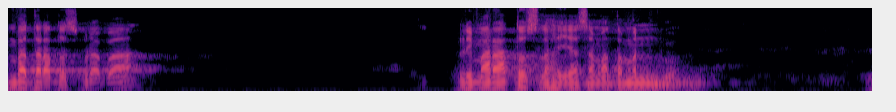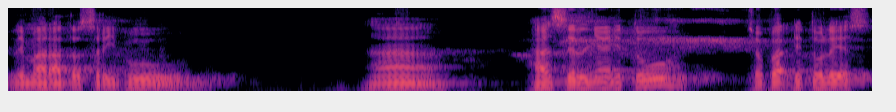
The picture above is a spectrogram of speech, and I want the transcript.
400 berapa? 500 lah ya sama temen bu 500 ribu Nah Hasilnya itu Coba ditulis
